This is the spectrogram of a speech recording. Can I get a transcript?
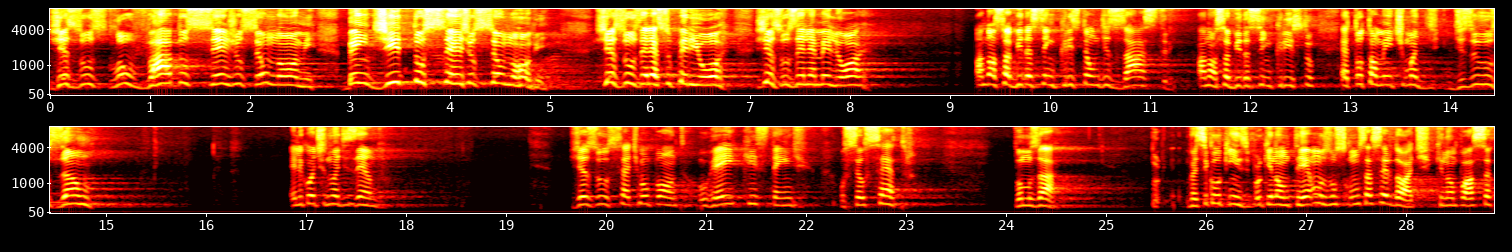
Jesus, louvado seja o seu nome, bendito seja o seu nome. Jesus, ele é superior, Jesus, ele é melhor. A nossa vida sem Cristo é um desastre a nossa vida sem Cristo é totalmente uma desilusão. Ele continua dizendo, Jesus, sétimo ponto, o rei que estende o seu cetro. Vamos lá. Versículo 15: Porque não temos um sacerdote que não possa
